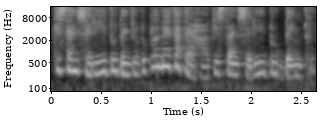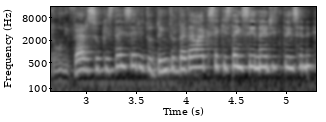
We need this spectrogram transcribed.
que está inserido dentro do planeta Terra, que está inserido dentro do universo, que está inserido dentro da galáxia, que está inserido, inserido...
